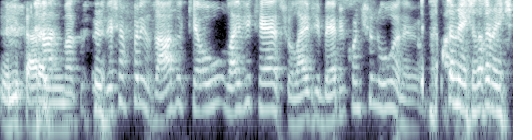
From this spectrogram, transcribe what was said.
Ele, cara, Ah, mas deixa frisado que é o livecast, o live bebe continua, né, meu? Exatamente, exatamente.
